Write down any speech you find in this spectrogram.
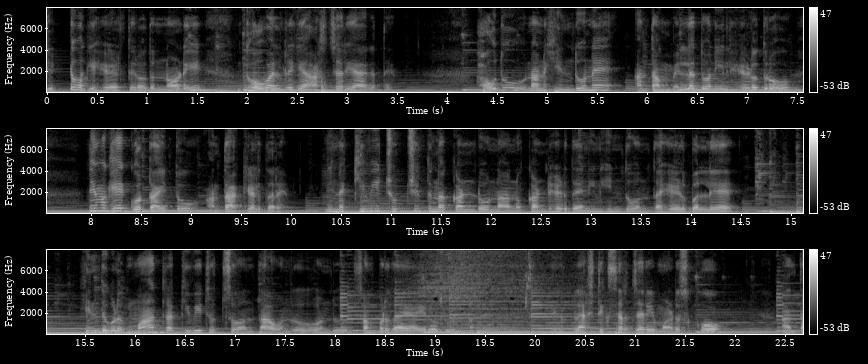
ದಿಟ್ಟವಾಗಿ ಹೇಳ್ತಿರೋದನ್ನ ನೋಡಿ ಧೋವಲ್ರಿಗೆ ಆಶ್ಚರ್ಯ ಆಗುತ್ತೆ. ಹೌದು, ನಾನು ಹಿಂದೂನೇ ಅಂತ ಮೆಲ್ಲ ಧ್ವನಿಯಲ್ಲಿ ಹೇಳಿದ್ರು ನಿಮಗೆ ಹೇಗೆ ಗೊತ್ತಾಯಿತು ಅಂತ ಕೇಳ್ತಾರೆ. ನಿನ್ನ ಕಿವಿ ಚುಚ್ಚಿದ್ದನ್ನ ಕಂಡು ನಾನು ಕಂಡು ಹಿಡಿದೆ ನೀನು ಹಿಂದೂ ಅಂತ ಹೇಳಬಲ್ಲೆ. ಹಿಂದೂಗಳಿಗೆ ಮಾತ್ರ ಕಿವಿ ಚುಚ್ಚುವಂಥ ಒಂದು ಒಂದು ಸಂಪ್ರದಾಯ ಇರೋದು ಅಂತ. ನೀನು ಪ್ಲಾಸ್ಟಿಕ್ ಸರ್ಜರಿ ಮಾಡಿಸ್ಕೋ. ಅಂತ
